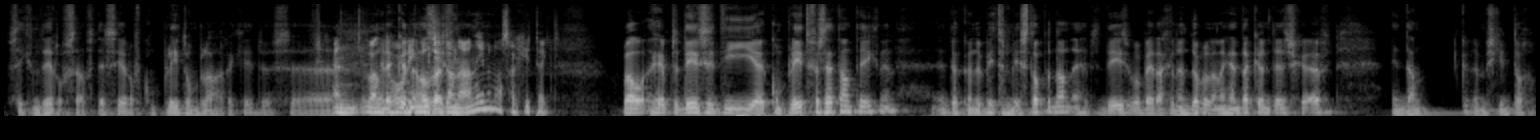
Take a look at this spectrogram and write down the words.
secundair of zelfs tertiair of compleet onbelangrijk. Hè. Dus, uh, en welke houding moet je dan aannemen als architect? Wel, je hebt deze die uh, compleet verzet aantekenen. Daar kunnen we beter mee stoppen dan. En je hebt deze waarbij dat je een dubbele agenda kunt inschuiven. En dan kunnen misschien toch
